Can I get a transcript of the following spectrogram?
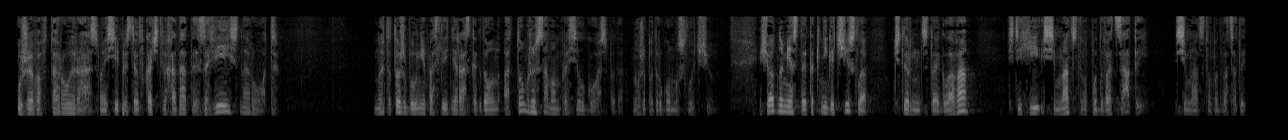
Уже во второй раз Моисей предстает в качестве ходатая за весь народ. Но это тоже был не последний раз, когда он о том же самом просил Господа, но уже по другому случаю. Еще одно место – это книга «Числа», 14 глава, стихи 17 по 20. 17 по 20.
